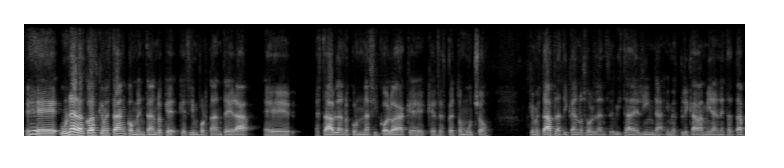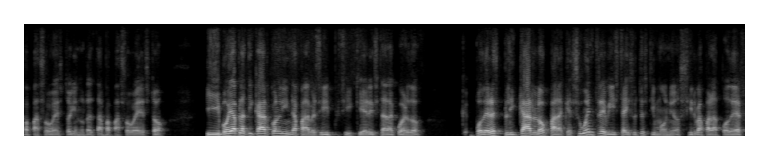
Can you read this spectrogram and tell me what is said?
Eh, una de las cosas que me estaban comentando que, es importante era, eh, estaba hablando con una psicóloga que, que respeto mucho, que me estaba platicando sobre la entrevista de Linda y me explicaba, mira, en esta etapa pasó esto y en otra etapa pasó esto. Y voy a platicar con Linda para ver si, si quiere y si está de acuerdo, poder explicarlo para que su entrevista y su testimonio sirva para poder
